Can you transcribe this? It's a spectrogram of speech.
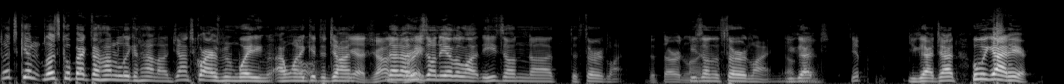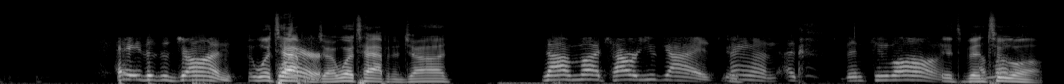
let's get let's go back to Honda Lincoln Hotline. John Squire's been waiting. I want to Oh, get to John. yeah, John's No, no, great. he's on the other line. He's on uh, the third line. The third line. He's on the third line. You Okay. got Yep. you got John. Who we got here? Hey, this is John. What's Squire. happening, John? What's happening, John? Not much. How are you guys? Man, it's been too long. It's been I too love- long.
